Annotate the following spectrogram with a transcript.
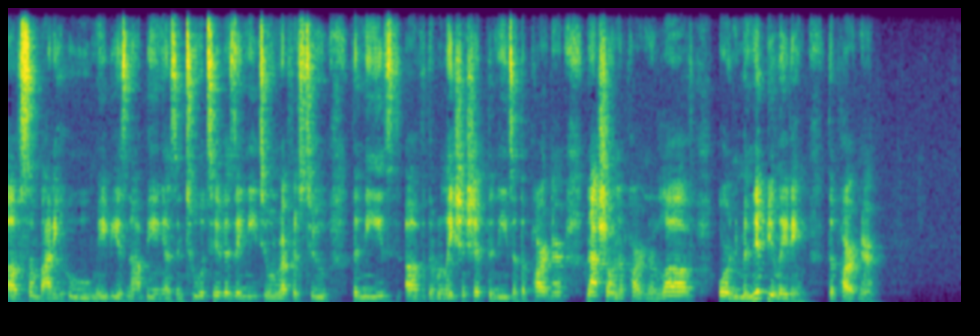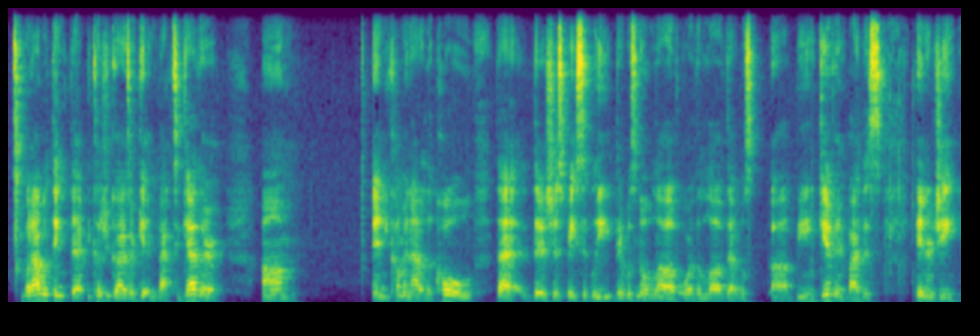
of somebody who maybe is not being as intuitive as they need to in reference to the needs of the relationship, the needs of the partner, not showing the partner love or manipulating the partner but I would think that because you guys are getting back together, um, and you coming out of the cold, that there's just basically there was no love, or the love that was uh, being given by this energy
